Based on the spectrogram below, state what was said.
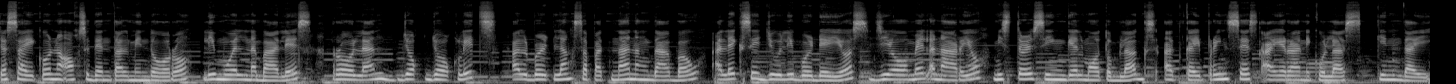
Jasayko ng Occidental Mindoro, Limuel Nabales, Roland, Jok Joklits, Albert Lang Sapat na ng Davao, Alexi Julie Bordeos, Giomel Anario, Mr. Single Motovlogs at kay Princess Ira Nicolas Kinday.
